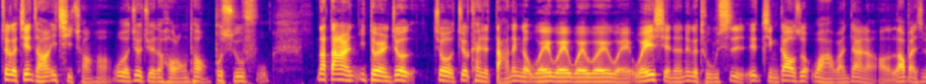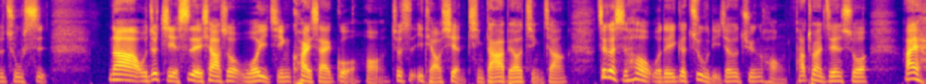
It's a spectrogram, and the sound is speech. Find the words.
这个今天早上一起床哈，我就觉得喉咙痛不舒服。那当然，一堆人就就就开始打那个危危危危危危险的那个图示，警告说，哇，完蛋了哦，老板是不是出事？那我就解释了一下，说我已经快筛过，哦，就是一条线，请大家不要紧张。这个时候，我的一个助理叫做君红，他突然之间说：“哎呀，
